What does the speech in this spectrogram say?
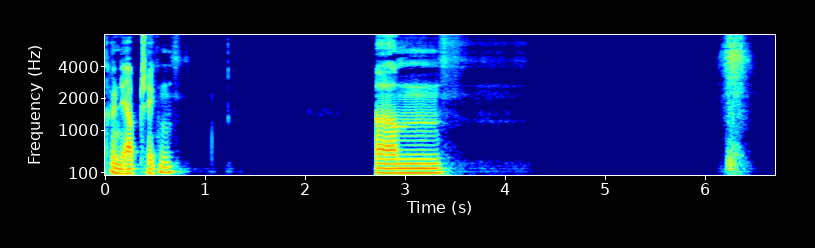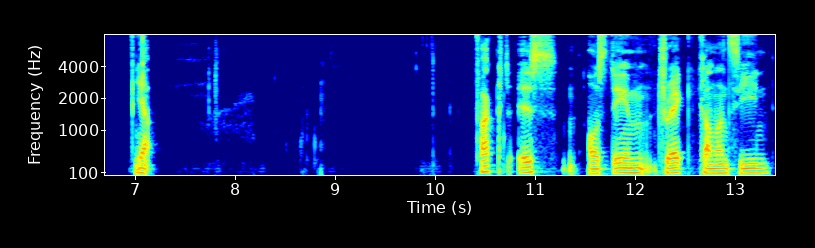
Könnt ihr abchecken. Ähm, Ja. Fakt ist, aus dem Track kann man ziehen,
